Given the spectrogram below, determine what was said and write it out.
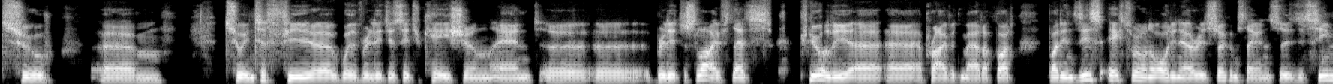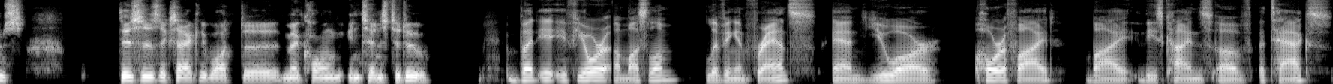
to um, to interfere with religious education and uh, uh religious life. That's purely a, a, private matter. But but in these extraordinary circumstances, it seems this is exactly what uh, Macron intends to do. But if you're a Muslim living in France and you are horrified by these kinds of attacks,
